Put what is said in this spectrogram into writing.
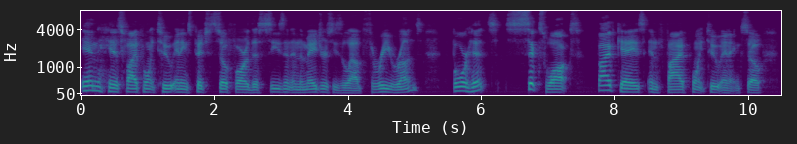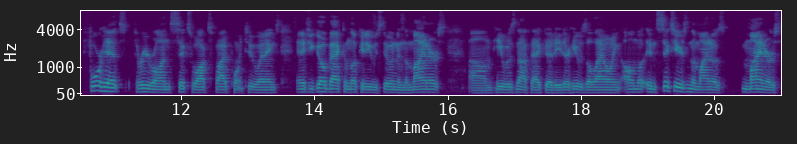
In his 5.2 innings pitched so far this season in the majors, he's allowed three runs, four hits, six walks, five Ks in 5.2 innings. So four hits, three runs, six walks, 5.2 innings. And if you go back and look at what he was doing in the minors, um, he was not that good either. He was allowing almost in six years in the minors, minors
